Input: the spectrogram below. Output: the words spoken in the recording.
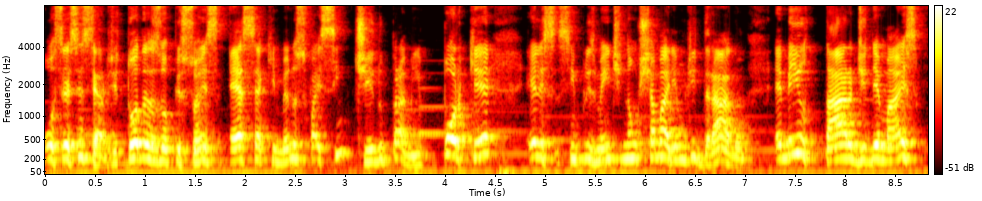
vou ser sincero, de todas as opções essa é a que menos faz sentido para mim. Porque eles simplesmente não chamariam de Dragon. É meio tarde demais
